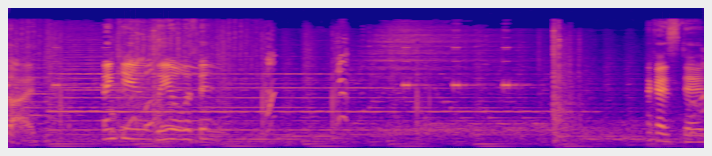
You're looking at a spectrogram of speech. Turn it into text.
side. Thank you, Leo within. That guy's dead.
